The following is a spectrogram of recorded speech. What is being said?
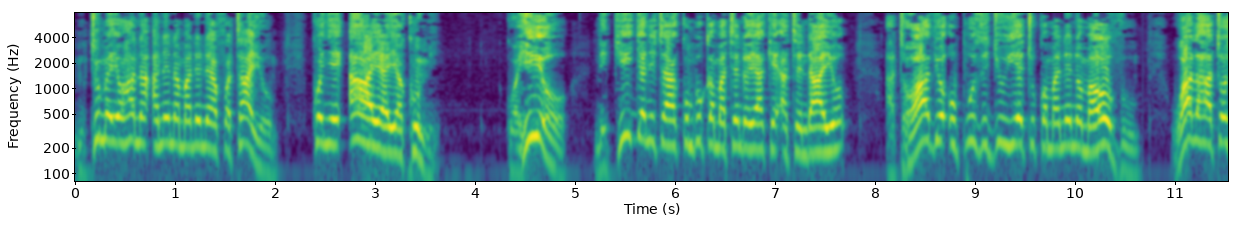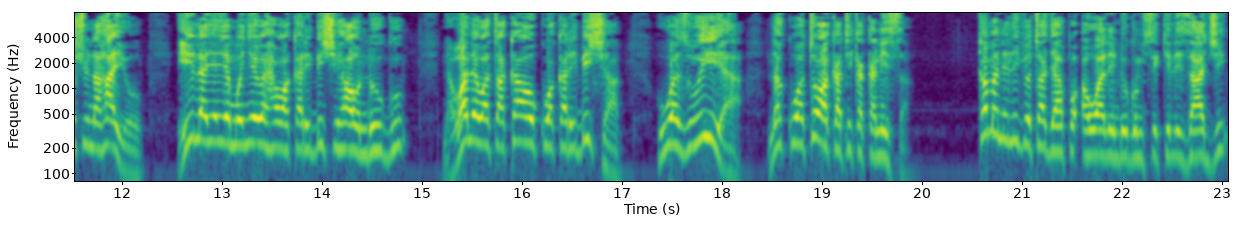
mtume yohana anena maneno yafuatayo kwenye aya ya kumi. kwa hiyo nikija nitayakumbuka matendo yake atendayo atoavyo upuzi juu yetu kwa maneno maovu wala hatoshwi na hayo ila yeye mwenyewe hawakaribishi hao ndugu na wale watakao kuwakaribisha huwazuia na kuwatoa katika kanisa. Kama nilivyotaja hapo awali ndugu msikilizaji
